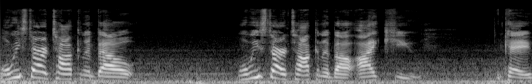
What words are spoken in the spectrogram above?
When we start talking about when we start talking about IQ, okay,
